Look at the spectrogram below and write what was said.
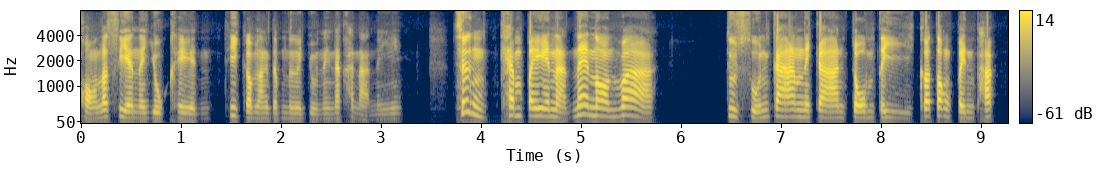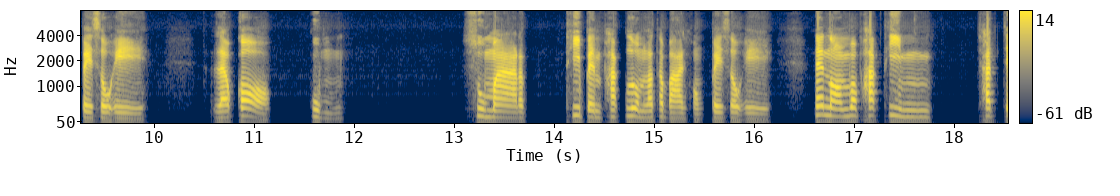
ของรัสเซียในยูเครนที่กำลังดำเนินอยู่ในณขณะนี้ ซึ่งแคมเปญน่ะแน่นอนว่า จุดศูนย์กลางในการโจมตีก็ต้องเป็นพรรคเปโซเอ แล้วก็กลุ่มซูมาที่เป็นพรรคร่วมรัฐบาลของเปโซเอ แน่นอนว่าพรรคที่ชัดเจ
